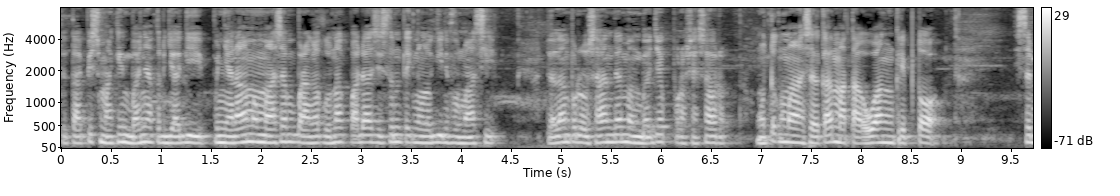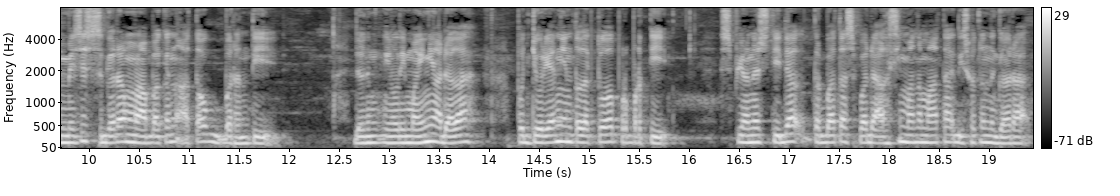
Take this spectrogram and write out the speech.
tetapi semakin banyak terjadi. Penyerangan memasang perangkat lunak pada sistem teknologi informasi dalam perusahaan dan membajak prosesor untuk menghasilkan mata uang kripto. Sistem bisnis segera melabakkan atau berhenti. Dan yang kelima ini adalah pencurian intelektual properti. spionage tidak terbatas pada aksi mata-mata di suatu negara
